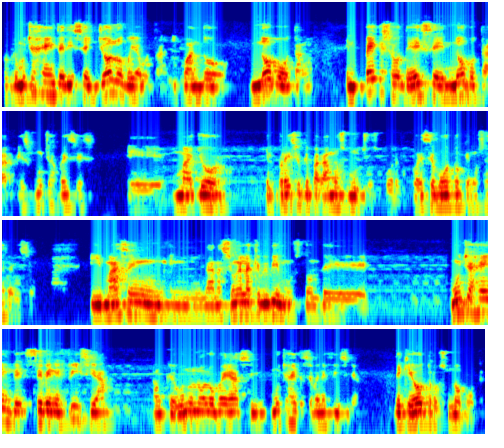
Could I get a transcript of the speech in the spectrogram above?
porque mucha gente dice, yo no voy a votar, y cuando no votan, el peso de ese no votar es muchas veces eh, mayor que el precio que pagamos muchos por, ese voto que no se realizó. Y más en, la nación en la que vivimos, donde mucha gente se beneficia, aunque uno no lo vea así, mucha gente se beneficia de que otros no voten.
